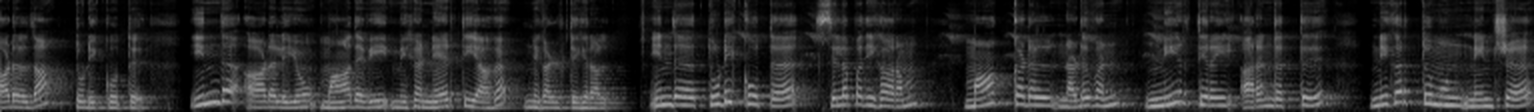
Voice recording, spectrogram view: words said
ஆடல்தான் துடிக்கூத்து இந்த ஆடலையும் மாதவி மிக நேர்த்தியாக நிகழ்த்துகிறாள். இந்த துடிக்கூத்த சிலப்பதிகாரம் மாக்கடல் நடுவன் நீர்த்திரை அரங்கத்து நிகர்த்து முன் நின்ற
